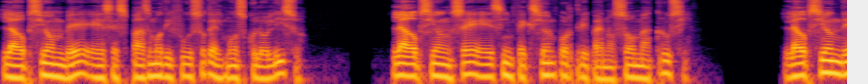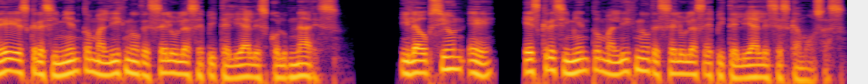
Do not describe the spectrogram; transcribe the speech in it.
La opción B es espasmo difuso del músculo liso. La opción C es infección por tripanosoma cruzi. La opción D es crecimiento maligno de células epiteliales columnares. Y la opción E es crecimiento maligno de células epiteliales escamosas.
